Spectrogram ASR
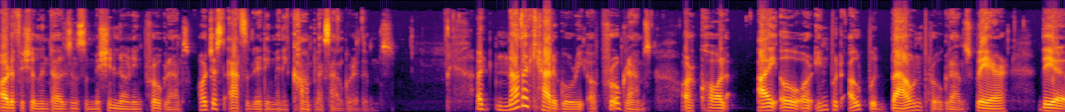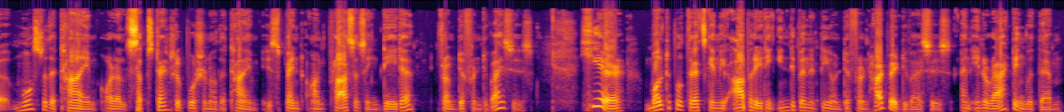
artificial intelligence and machine learning programs, or just accelerating many complex algorithms. Another category of programs are called I/O or input-output bound programs where they most of the time or a substantial portion of the time is spent on processing data from different devices. Here, multiple threads can be operating independently on different hardware devices and interacting with them.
